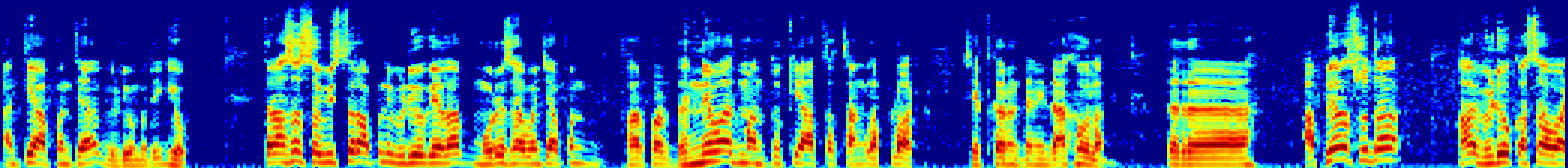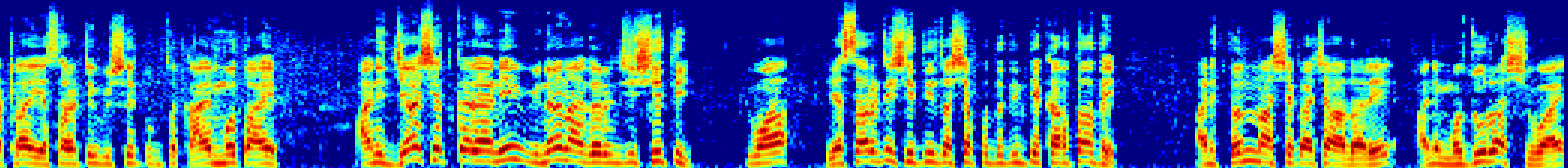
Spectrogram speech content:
आणि ते आपण त्या व्हिडिओमध्ये घेऊ. तर असा सविस्तर आपण व्हिडिओ गेला. मोरे साहेबांचे आपण फार फार धन्यवाद मानतो की आजचा चांगला प्लॉट शेतकऱ्यांना त्यांनी दाखवला. तर आपल्याला सुद्धा हा व्हिडिओ कसा वाटला एस आर टी विषयी तुमचं काय मत आहे? आणि ज्या शेतकऱ्यांनी विना नांगरणीची शेती किंवा एस आर टी शेती जशा पद्धतीने ते करतात आहे आणि तणनाशकाच्या आधारे आणि मजुराशिवाय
